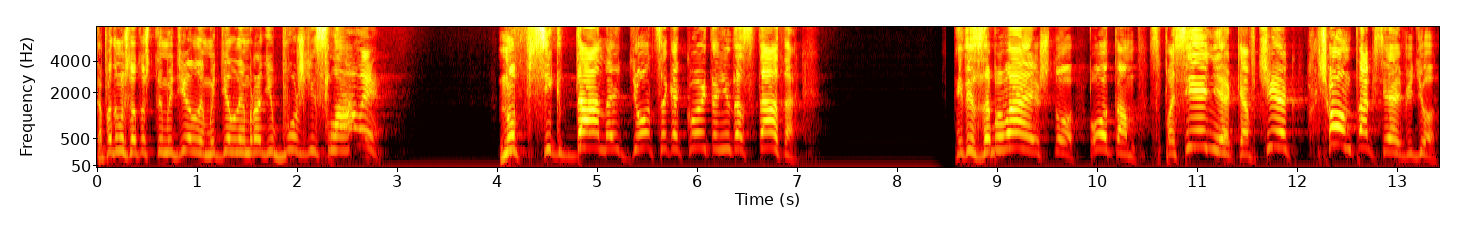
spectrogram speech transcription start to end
Да потому что то, что мы делаем, мы делаем ради Божьей славы. Но всегда найдется какой-то недостаток. И ты забываешь, что, о, там, спасение, ковчег, что он так себя ведет?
